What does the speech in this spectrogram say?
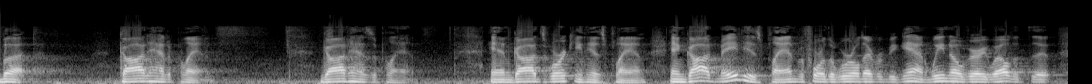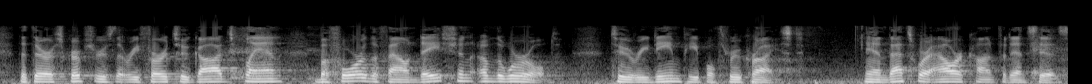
But God had a plan. God has a plan. And God's working His plan. And God made His plan before the world ever began. We know very well that the, that there are scriptures that refer to God's plan before the foundation of the world to redeem people through Christ. And that's where our confidence is.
